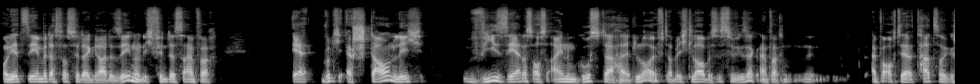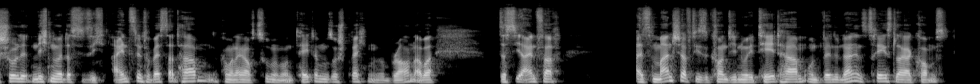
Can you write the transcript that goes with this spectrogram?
Und jetzt sehen wir das, was wir da gerade sehen. Und ich finde das einfach, er, wirklich erstaunlich, wie sehr das aus einem Guss da halt läuft. Aber ich glaube, es ist, wie gesagt, einfach, einfach auch der Tatsache geschuldet, nicht nur, dass sie sich einzeln verbessert haben, da kommen wir dann auch zu, wenn wir um Tatum so sprechen, und Brown, aber dass sie einfach als Mannschaft diese Kontinuität haben und wenn du dann ins Trainingslager kommst,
